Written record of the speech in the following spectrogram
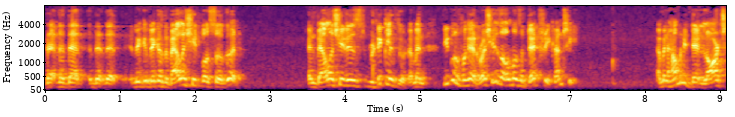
that, that, that, that, because the balance sheet was so good, and balance sheet is ridiculously good. I mean, people forget Russia is almost a debt-free country. I mean, how many large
